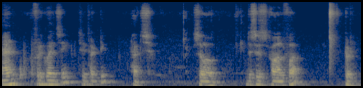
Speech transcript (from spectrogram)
and frequency 330 hertz. So this is all for today.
